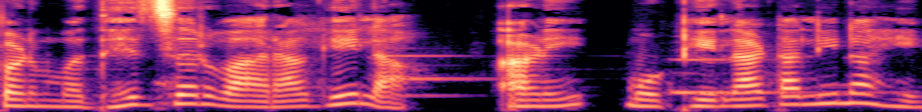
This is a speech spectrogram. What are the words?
पण मध्येच जर वारा गेला आणि मोठी लाट आली नाही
